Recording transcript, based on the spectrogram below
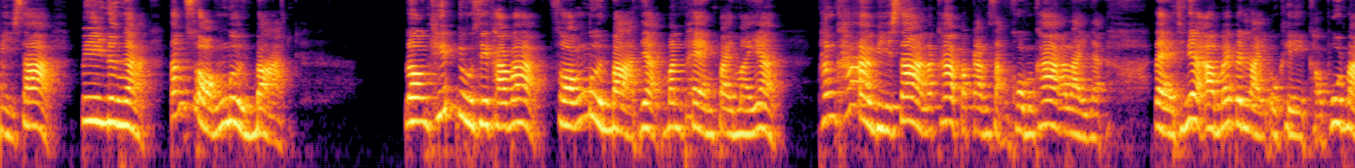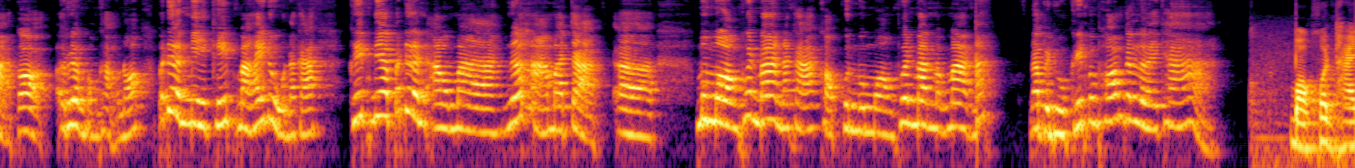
วีซ่า ปีหนึ่งอะตั้งสองหมื่นบาท ลองคิดดูสิคะว่าสองหมื่นบาทเนี่ยมันแพงไปไหมอะทั้งค่าวีซ่าและค่าประกันสังคมค่าอะไรเนี่ย แต่ทีเนี้ยอะไม่เป็นไรโอเค เขาพูดมาก็เรื่องของเขาเนาะป้าเดือนมีคลิปมาให้ดูนะคะ คลิปเนี้ยป้าเดือนเอามาเนื้อหามาจากมุมมองเพื่อนบ้านนะคะ ขอบคุณมุมมองเพื่อนบ้านมากๆนะเราไปดูคลิปพร้อมๆกันเลยค่ะ บอกคนไทย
